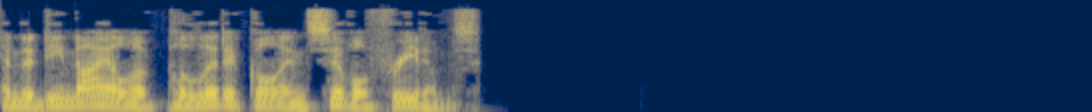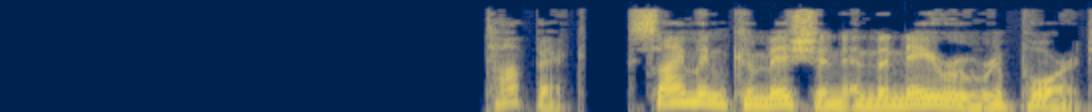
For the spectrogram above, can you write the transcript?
and the denial of political and civil freedoms. Simon Commission and the Nehru Report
